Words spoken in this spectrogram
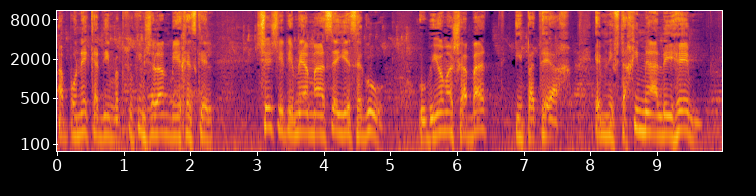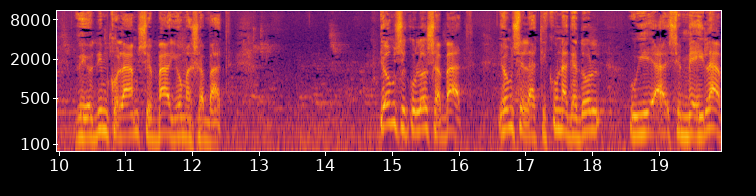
הפונה קדימה, פסוקים שלנו ביחזקאל, ששת ימי המעשה יהיה סגור, וביום השבת ייפתח. הם נפתחים מעליהם, ויודעים כל העם שבא יום השבת. יום שכולו שבת, יום של התיקון הגדול, שמאליו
